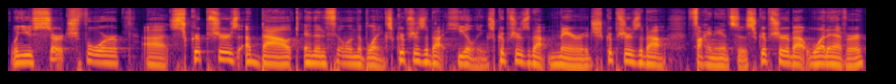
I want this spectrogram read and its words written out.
When you search for uh, scriptures about, and then fill in the blank, scriptures about healing, scriptures about marriage, scriptures about finances, scripture about whatever,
